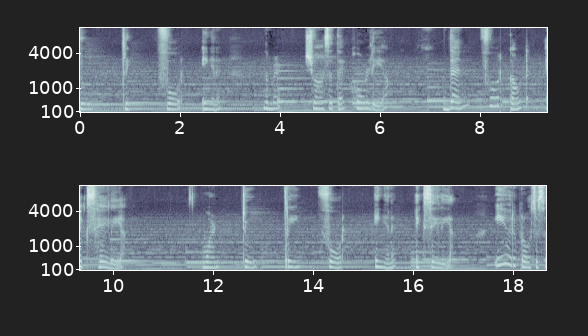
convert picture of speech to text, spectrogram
ടു ത്രീ ഫോർ ഇങ്ങനെ നമ്മൾ ശ്വാസത്തെ ഹോൾഡ് ചെയ്യുക. ദെൻ ഫോർ കൗണ്ട് എക്സ്ഹേൽ ചെയ്യുക. വൺ ടു ത്രീ ഫോർ ഇങ്ങനെ എക്സേൽ ചെയ്യുക. ഈ ഒരു പ്രോസസ്സ്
